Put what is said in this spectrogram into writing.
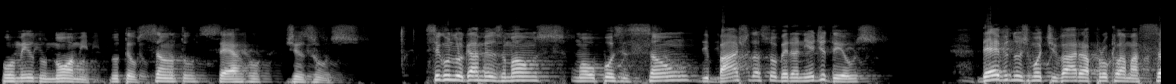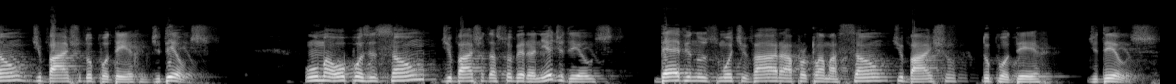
por meio do nome do teu santo servo Jesus. Segundo lugar, meus irmãos, uma oposição debaixo da soberania de Deus deve nos motivar à proclamação debaixo do poder de Deus. Uma oposição debaixo da soberania de Deus deve nos motivar à proclamação debaixo do poder de Deus.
